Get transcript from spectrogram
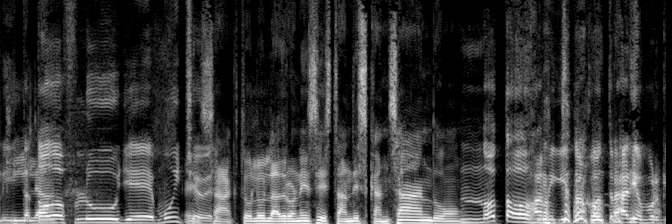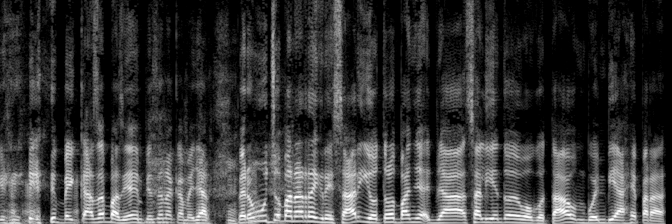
tranquila. todo fluye, muy chévere. Exacto, los ladrones están descansando. No todos, amiguito, al contrario, porque ven casas vacías y empiezan a camellar. Pero muchos van a regresar y otros van ya, ya saliendo de Bogotá. Un buen viaje para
